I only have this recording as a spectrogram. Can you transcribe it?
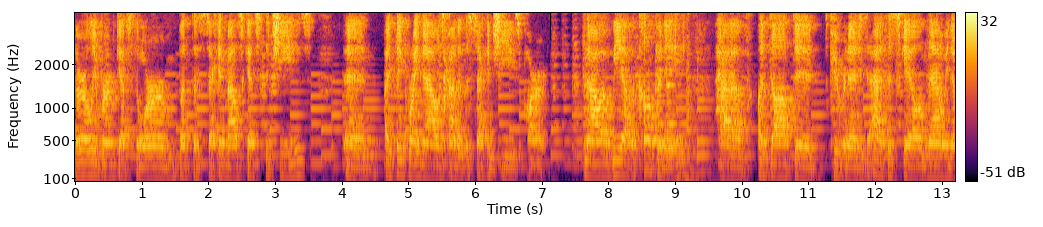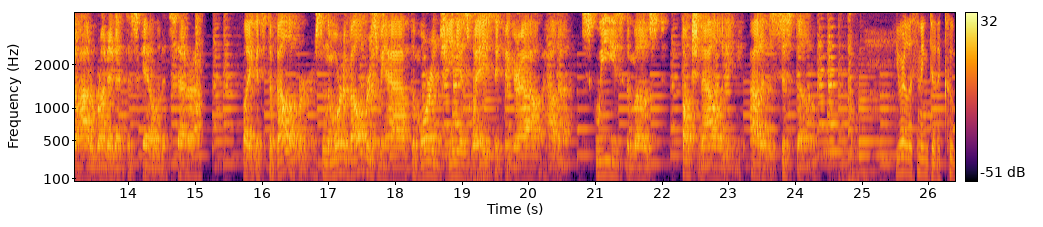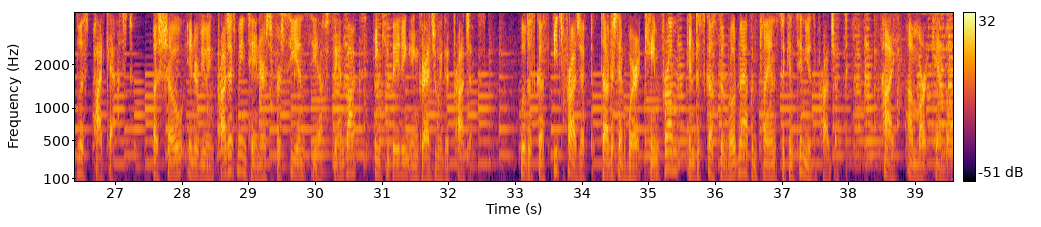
the early bird gets the worm, but the second mouse gets the cheese. And I think right now is kind of the second cheese part. Now we have a company have adopted Kubernetes at the scale. Now we know how to run it at the scale and et cetera. Like it's developers. And the more developers we have, the more ingenious ways they figure out how to squeeze the most functionality out of the system. You are listening to the Kubelist Podcast, a show interviewing project maintainers for CNCF Sandbox, incubating, and graduated projects. We'll discuss each project to understand where it came from and discuss the roadmap and plans to continue the project. Hi, I'm Marc Campbell.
